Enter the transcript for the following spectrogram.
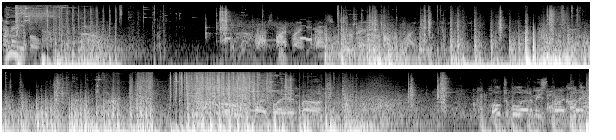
available. multiple enemy spy planes.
